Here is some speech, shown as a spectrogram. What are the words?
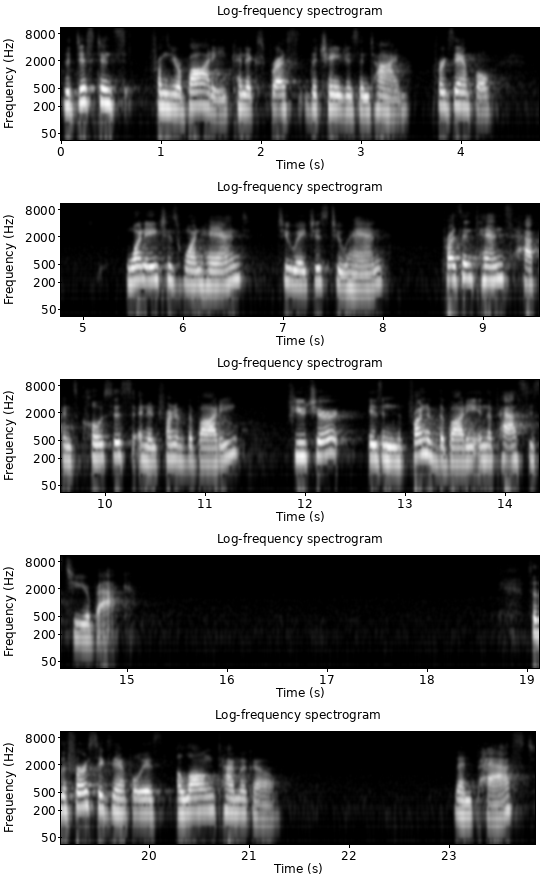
the distance from your body can express the changes in time. For example, 1H is one hand, 2H is two hand. Present tense happens closest and in front of the body. Future is in the front of the body, and the past is to your back. So the first example is a long time ago, then past,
